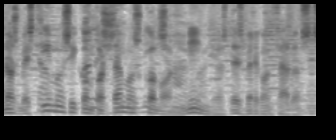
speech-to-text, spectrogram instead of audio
nos vestimos y comportamos como niños desvergonzados.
